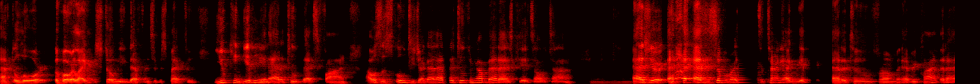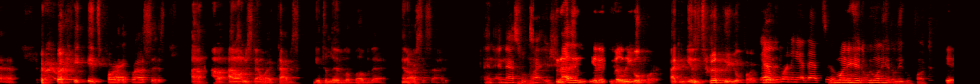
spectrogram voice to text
have to lord or like show me deference and respect to. You can give me an attitude, that's fine. I was a school teacher. I got attitude from y'all badass kids all the time. As your as a civil rights attorney, I get attitude from every client that I have. right? It's part of the process. I, I, don't understand why cops get to live above that in our society. And and that's what my issue. And I didn't get into the legal part. I can get into the legal part. Yeah, we want to hear that too. We want to hear. The, we want to hear the legal part. Yeah.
